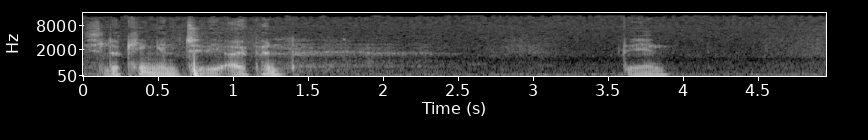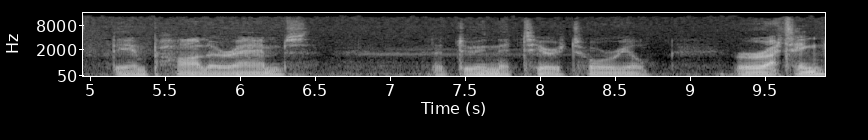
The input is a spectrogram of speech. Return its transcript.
He's looking into the open. The, the impala rams are doing their territorial rutting.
